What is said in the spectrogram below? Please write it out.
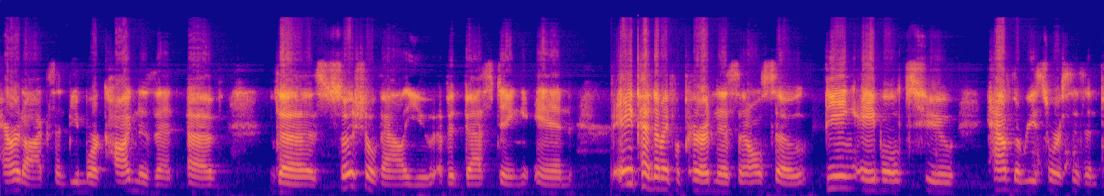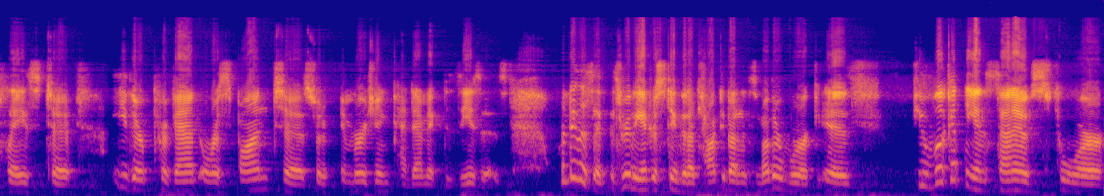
paradox and be more cognizant of the social value of investing in a pandemic preparedness and also being able to have the resources in place to either prevent or respond to sort of emerging pandemic diseases. One thing that's really interesting that I've talked about in some other work is if you look at the incentives for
